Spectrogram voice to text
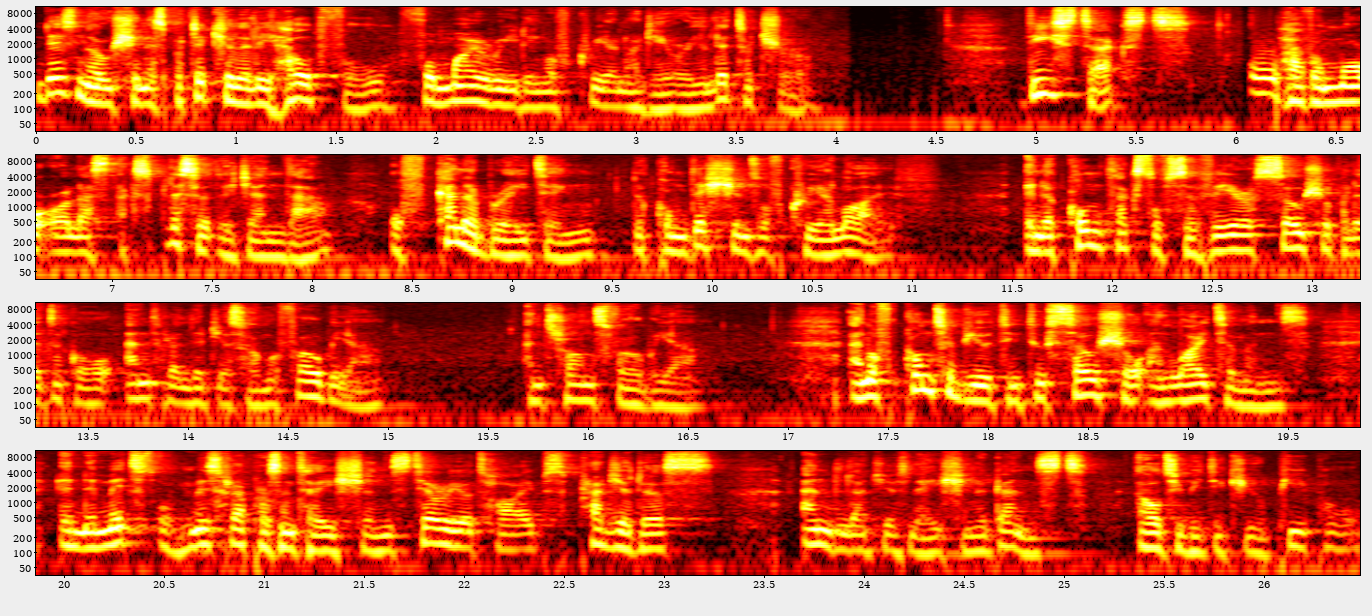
This notion is particularly helpful for my reading of queer Nigerian literature. These texts all have a more or less explicit agenda of calibrating the conditions of queer life in a context of severe socio-political and religious homophobia and transphobia, and of contributing to social enlightenment in the midst of misrepresentation, stereotypes, prejudice, and legislation against LGBTQ people.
